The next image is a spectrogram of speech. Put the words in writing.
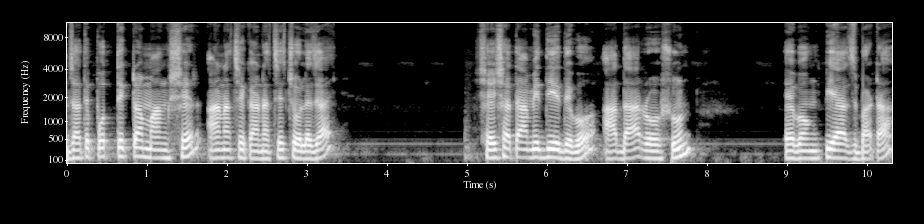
যাতে প্রত্যেকটা মাংসের আনাচে কানাচে চলে যায়। সেই সাথে আমি দিয়ে দেব আদা, রসুন এবং পেঁয়াজ বাটা।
